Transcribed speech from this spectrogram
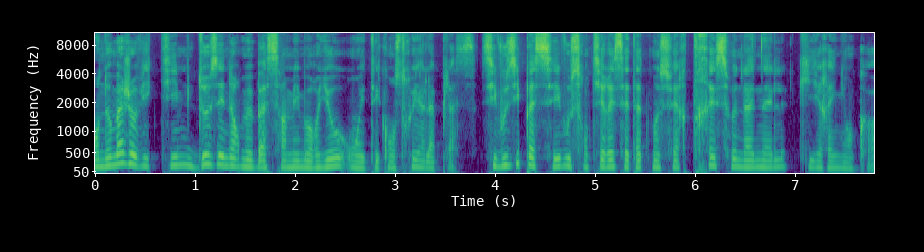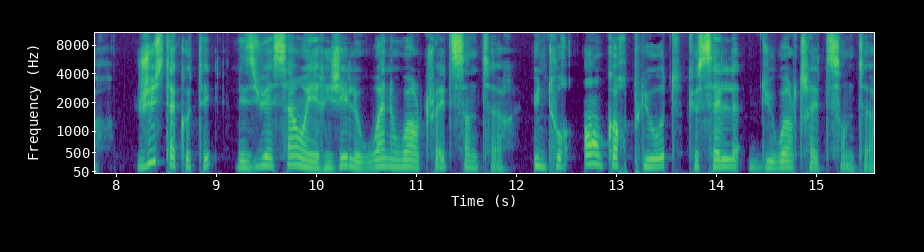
En hommage aux victimes, deux énormes bassins mémoriaux ont été construits à la place. Si vous y passez, vous sentirez cette atmosphère très solennelle qui y règne encore. Juste à côté, les USA ont érigé le One World Trade Center, une tour encore plus haute que celle du World Trade Center.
